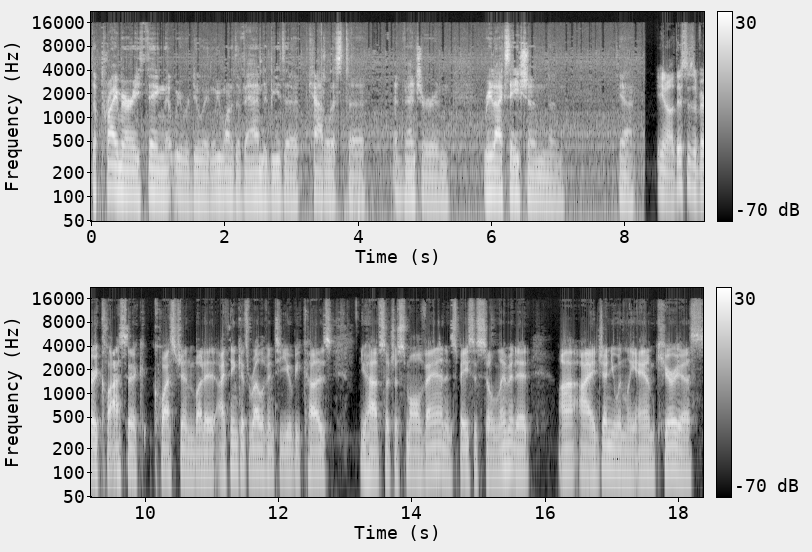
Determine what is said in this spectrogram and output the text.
the primary thing that we were doing. We wanted the van to be the catalyst to adventure and relaxation and yeah you know, this is a very classic question, but it, I think it's relevant to you because you have such a small van and space is so limited. I, I genuinely am curious,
